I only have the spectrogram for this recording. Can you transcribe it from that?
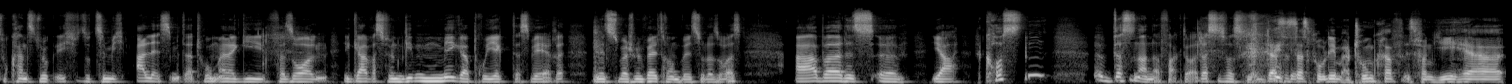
du kannst wirklich so ziemlich alles mit Atomenergie versorgen. Egal, was für ein Megaprojekt das wäre, wenn du jetzt zum Beispiel im Weltraum willst oder sowas. Aber das, äh, ja, Kosten, äh, das ist ein anderer Faktor. Das ist was. Das ist das Problem. Atomkraft ist von jeher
